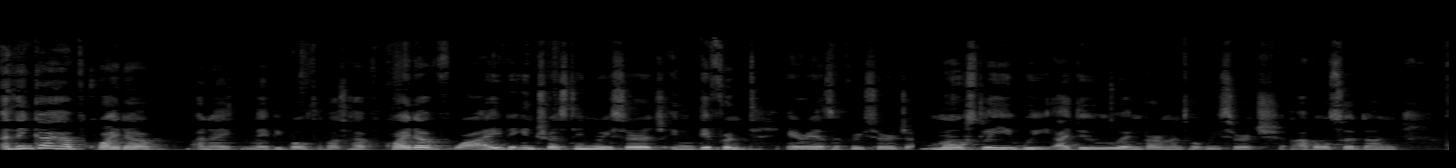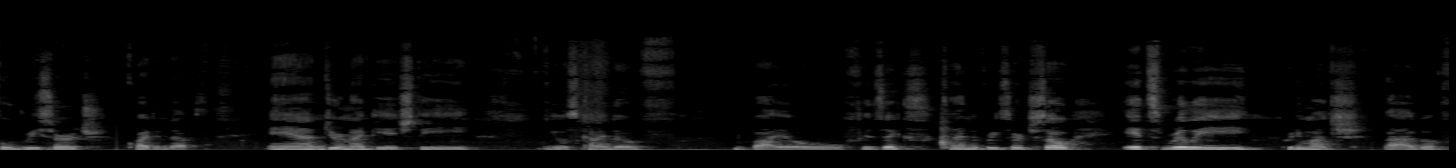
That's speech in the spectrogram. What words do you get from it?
I think I have quite a, and I maybe both of us have quite a wide interest in research in different areas of research. Mostly, we I do environmental research. I've also done food research quite in depth, and during my PhD, it was kind of biophysics kind of research. So it's really pretty much bag of,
